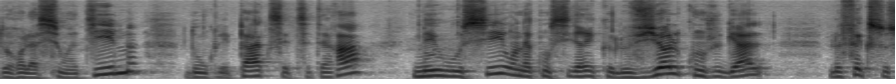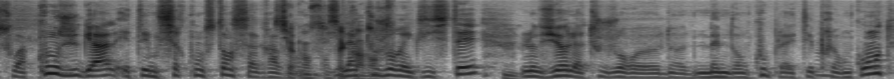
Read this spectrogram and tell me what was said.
de relations intimes, donc les Pax, etc mais où aussi on a considéré que le viol conjugal, le fait que ce soit conjugal, était une circonstance aggravante. Il a toujours existé, hmm. le viol a toujours, euh, même dans le couple, a été pris en compte,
